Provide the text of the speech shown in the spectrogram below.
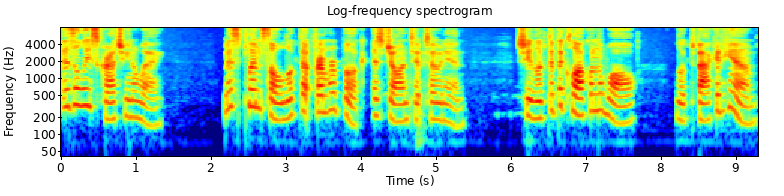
busily scratching away. Miss Plimsoll looked up from her book as John tiptoed in. She looked at the clock on the wall, looked back at him,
